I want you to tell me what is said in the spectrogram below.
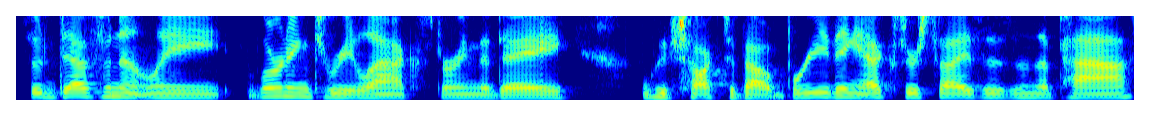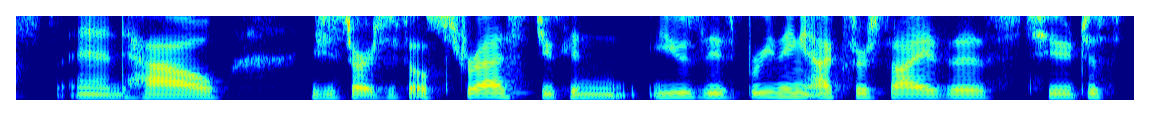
So, definitely learning to relax during the day. We've talked about breathing exercises in the past and how if you start to feel stressed, you can use these breathing exercises to just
